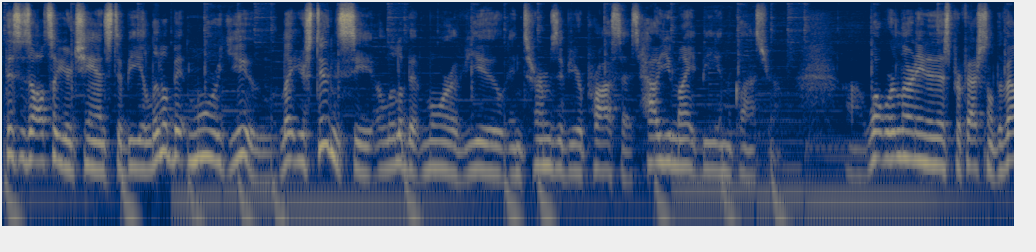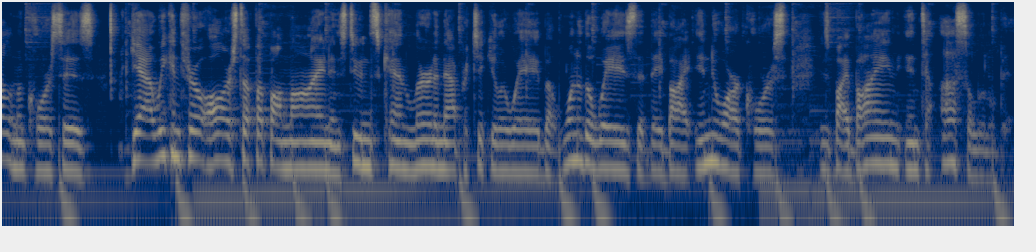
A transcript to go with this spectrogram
This is also your chance to be a little bit more you. Let your students see a little bit more of you in terms of your process, how you might be in the classroom. Uh, what we're learning in this professional development course is, yeah, we can throw all our stuff up online and students can learn in that particular way, but one of the ways that they buy into our course is by buying into us a little bit.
